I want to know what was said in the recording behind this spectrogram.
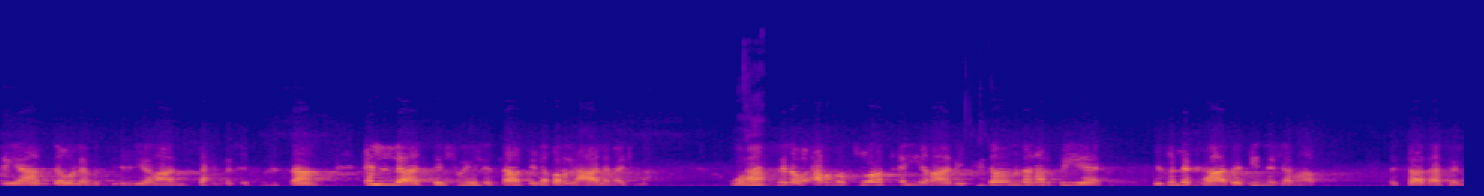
قيام دولة مثل ايران تحمل اسم الإسلام إلا تشويه الإسلام في نظر العالم أجمع. وهسه لو عرضت صورة أي إيراني في دولة غربية يقول لك هذا دين الإرهاب. أستاذ أكل.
